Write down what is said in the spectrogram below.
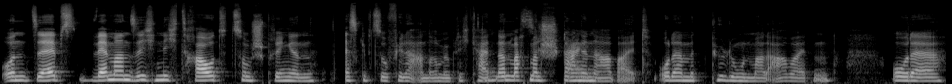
Und selbst wenn man sich nicht traut zum Springen, es gibt so viele andere Möglichkeiten. Dann macht man Stangenarbeit oder mit Pylon mal arbeiten oder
